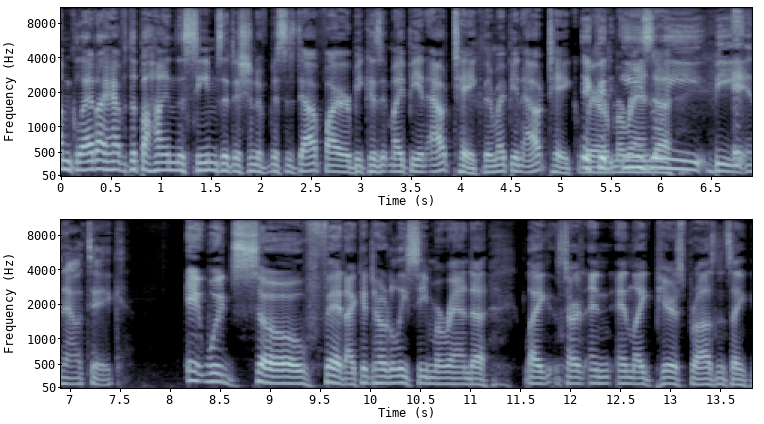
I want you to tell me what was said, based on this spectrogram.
I'm glad I have the behind the scenes edition of Mrs. Doubtfire because it might be an outtake. There might be an outtake It where could Miranda. easily be an outtake. It would so fit. I could totally see Miranda like start and and like Pierce Brosnan saying,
